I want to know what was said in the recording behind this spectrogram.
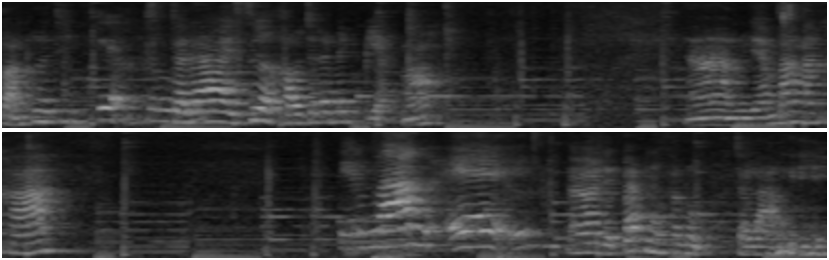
ก่อนเพื่อที่จะได้เสื้อเขาจะได้ไม่เปียกเนาะ อ่าหนูแย้มบ้างนะคะเดี๋ยวล้างเองอ่าเดี๋ยวแป๊บหนึ่งค่ะลูกจะล้างเอง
